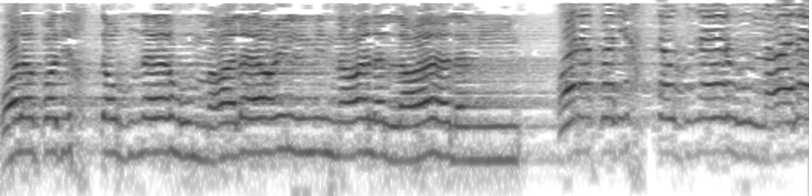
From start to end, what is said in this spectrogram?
ولقد اخترناهم على علم على العالمين ولقد اخترناهم على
